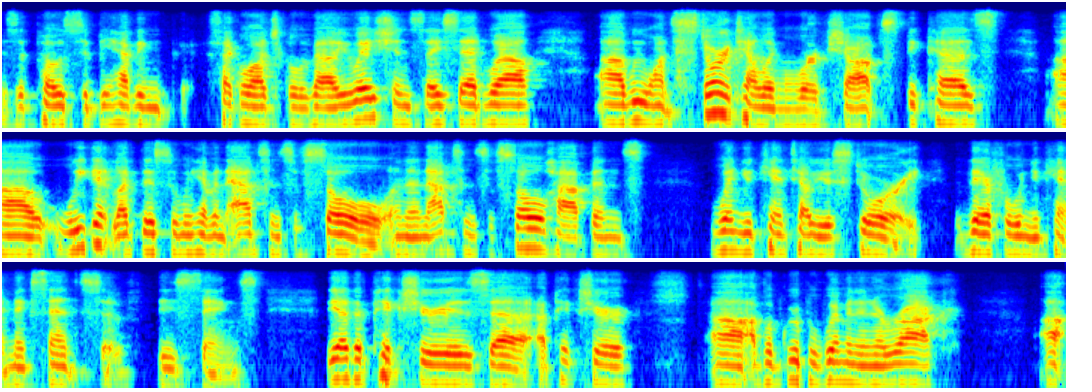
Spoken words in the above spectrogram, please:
as opposed to be having psychological evaluations, they said, well, uh, we want storytelling workshops because uh, we get like this when we have an absence of soul, and an absence of soul happens when you can't tell your story, therefore when you can't make sense of these things. The other picture is uh, a picture uh, of a group of women in Iraq uh,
